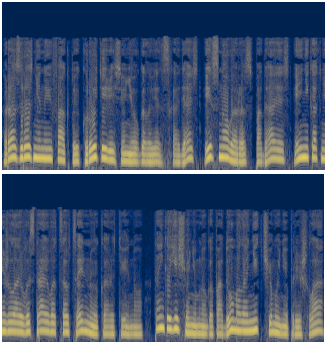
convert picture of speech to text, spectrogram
разрозненные факты крутились у нее в голове, сходясь и снова распадаясь, и никак не желая выстраиваться в цельную картину. Танька еще немного подумала, ни к чему не пришла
